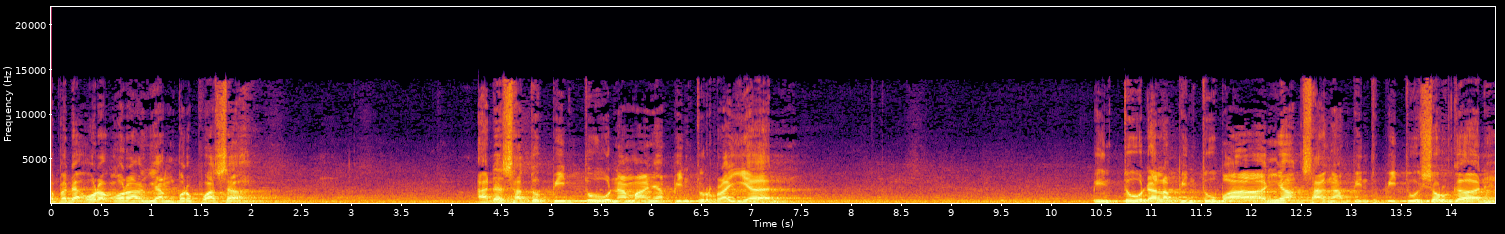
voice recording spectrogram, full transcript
kepada orang-orang yang berpuasa. Ada satu pintu namanya pintu rayyan pintu dalam pintu banyak sangat pintu-pintu syurga ni.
